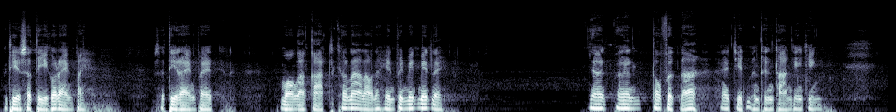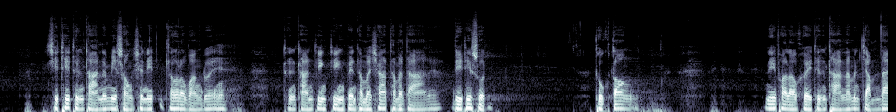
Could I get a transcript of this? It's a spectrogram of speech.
บางทีสติก็แรงไป สติแรงไป มองอากาศข้างหน้าเรานะ เห็นเป็นเม็ดๆเลยเพราะฉะนั้นต้องฝึกนะ ให้จิตมันถึงฐานจริง ๆ จิตที่ถึงฐานนะมีสองชนิดต้องระวังด้วย ถึงฐานจริง ๆ เป็นธรรมชาติธรรมดานะดีที่สุด ถูกต้อง นี่พอเราเคยถึงฐานแล้วมันจำได้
